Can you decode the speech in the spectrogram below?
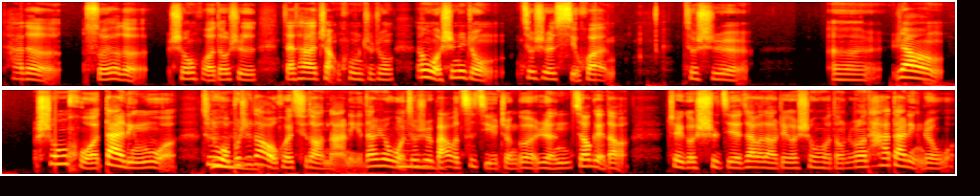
他的所有的生活都是在他的掌控之中，但我是那种就是喜欢就是呃让。生活带领我，就是我不知道我会去到哪里，嗯、但是我就是把我自己整个人交给到这个世界，嗯、交给到这个生活当中，让他带领着我，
